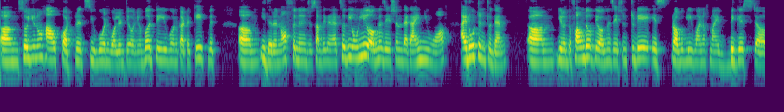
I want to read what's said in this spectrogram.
Um, so you know how corporates you go and volunteer on your birthday you go and cut a cake with um, either an orphanage or something like that. So the only organization that i knew of i wrote into them. Um, you know the founder of the organization today is probably one of my biggest uh,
